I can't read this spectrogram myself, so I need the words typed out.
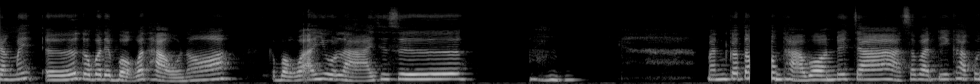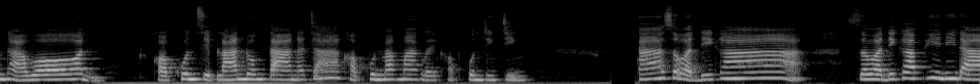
ยังไม่เออ ก็บ่ได้บอกว่าเถ่าเนาะก็บอกว่าอายุหลายซื่อมันก็ต้องคุณถาวรด้วยจ้า สวัสดีค่ะ คุณถาวร ขอบคุณสิบล้านดวงตานะจ้าขอบคุณมากๆเลย ขอบคุณจริงๆค่ะสวัสดีค่ะ สวัสดีค่ะพี่นิดา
